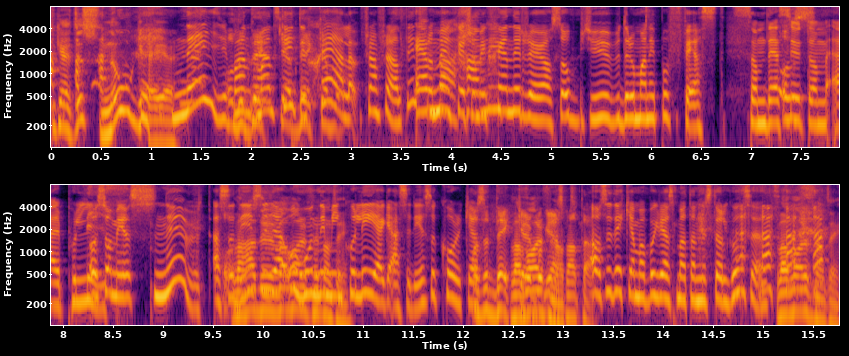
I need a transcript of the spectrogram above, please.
du kan inte sno grejer. Nej, Och då man, man ska däckar- inte däckar man. stjäla, framförallt inte Emma, från människor som är är- generösa och bjuder och man är på fest. Som dessutom är polis. Och som är snut. Alltså, Och det vad är så jävla, och det hon för är min någonting? kollega. Alltså det är så korkat. Och så däckar du på gräsmattan. Och så däckar man på gräsmattan med stöldgodset. Vad var det för någonting?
